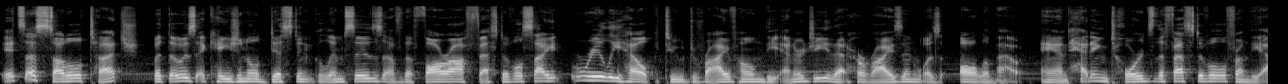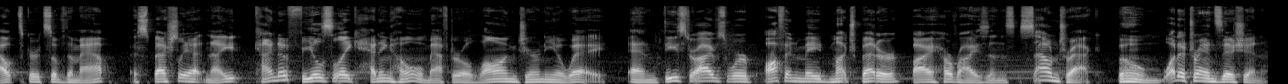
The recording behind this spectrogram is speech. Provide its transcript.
It's a subtle touch, but those occasional distant glimpses of the far off festival site really help to drive home the energy that Horizon was all about. And heading towards the festival from the outskirts of the map, especially at night, kind of feels like heading home after a long journey away. And these drives were often made much better by Horizon's soundtrack. Boom, what a transition.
